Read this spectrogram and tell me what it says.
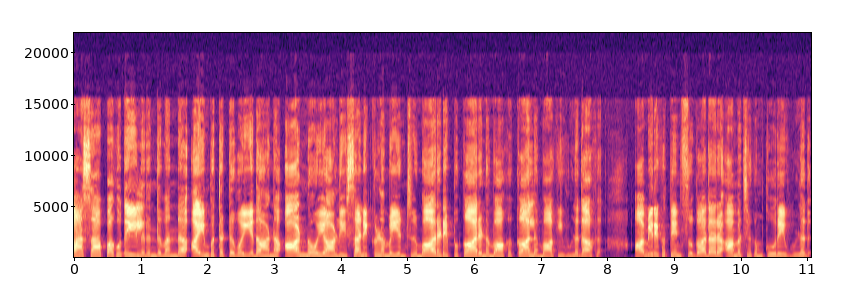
காசா பகுதியிலிருந்து வந்த ஐம்பத்தெட்டு வயதான ஆண் நோயாளி சனிக்கிழமையன்று மாரடைப்பு காரணமாக காலமாகியுள்ளதாக அமெரிக்கத்தின் சுகாதார அமைச்சகம் கூறியுள்ளது.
